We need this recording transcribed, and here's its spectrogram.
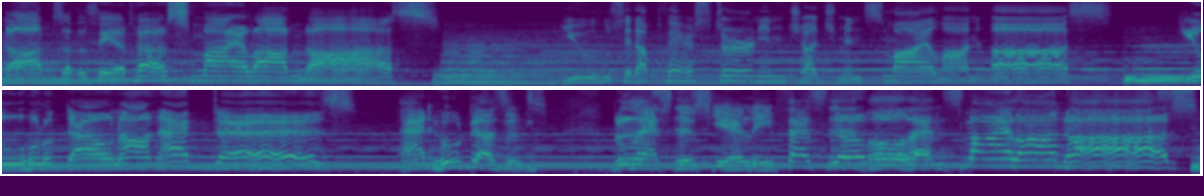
Gods of the theater, smile on us. You who sit up there stern in judgment, smile on us. You who look down on actors, and who doesn't? Bless this yearly festival and smile on us.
